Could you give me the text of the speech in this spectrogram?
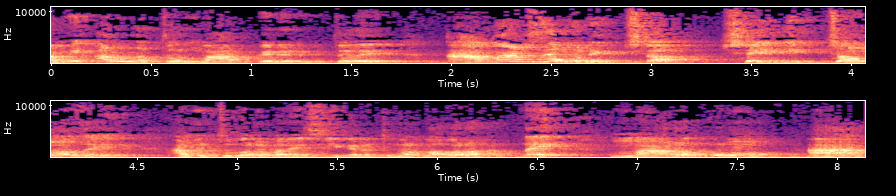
আমি আল্লাহ তোর মার পেটের ভিতরে আমার যেমন ইচ্ছা সেই ইচ্ছা অনুযায়ী আমি তোমার বানাইছি। এখানে তোমার বাবারও হাত নাই মারও কোনো হাত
